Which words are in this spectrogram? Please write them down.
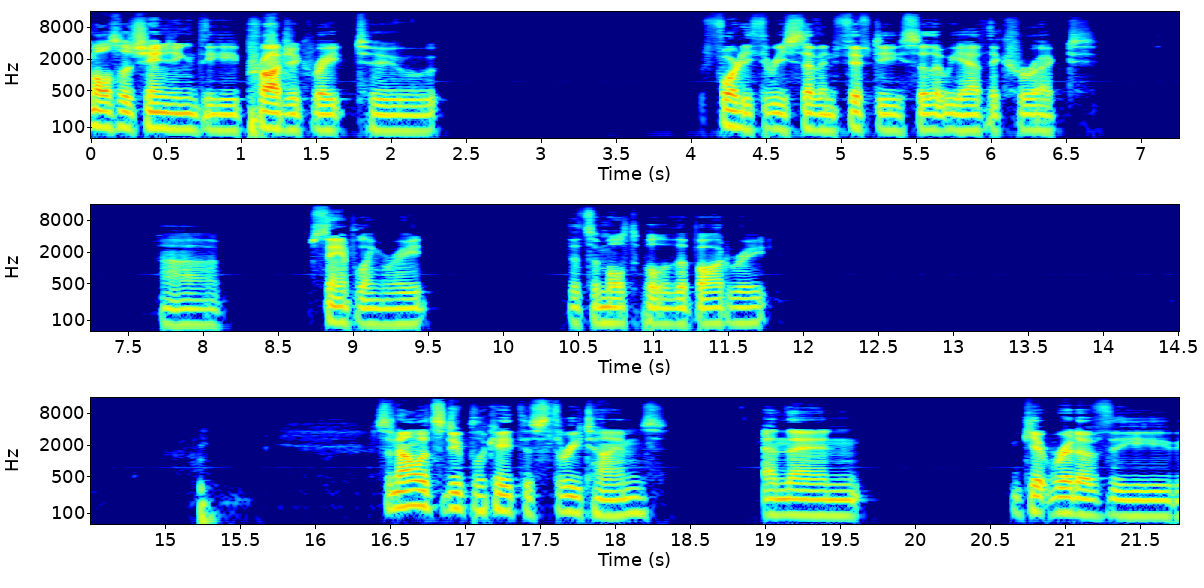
I'm also changing the project rate to 43750 so that we have the correct uh, sampling rate that's a multiple of the baud rate. So now let's duplicate this three times and then get rid of the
